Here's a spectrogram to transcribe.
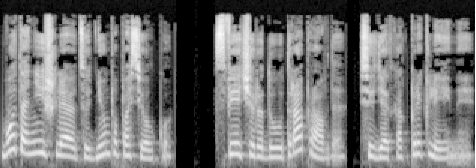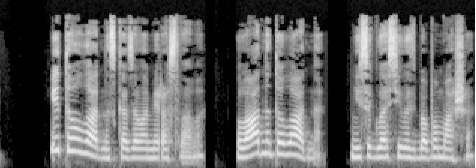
Вот они и шляются днем по поселку. С вечера до утра, правда, сидят как приклеенные. И то ладно, сказала Мирослава. Ладно, то ладно не согласилась баба Маша.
